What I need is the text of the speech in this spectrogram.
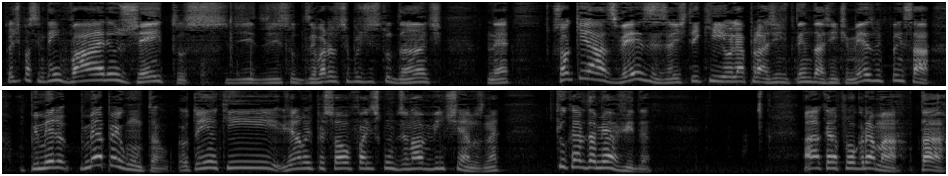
Então, tipo assim, tem vários jeitos de, de tem vários tipos de estudante, né? Só que às vezes a gente tem que olhar pra gente, dentro da gente mesmo e pensar. Primeiro, primeira pergunta, eu tenho aqui, geralmente o pessoal faz isso com 19, 20 anos, né? O que eu quero da minha vida? Ah, quero programar. Tá.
